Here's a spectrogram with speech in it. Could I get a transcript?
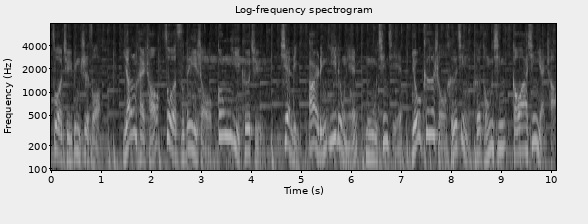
作曲并制作。杨海潮作词的一首公益歌曲，献礼二零一六年母亲节，由歌手何静和童星高阿星演唱，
